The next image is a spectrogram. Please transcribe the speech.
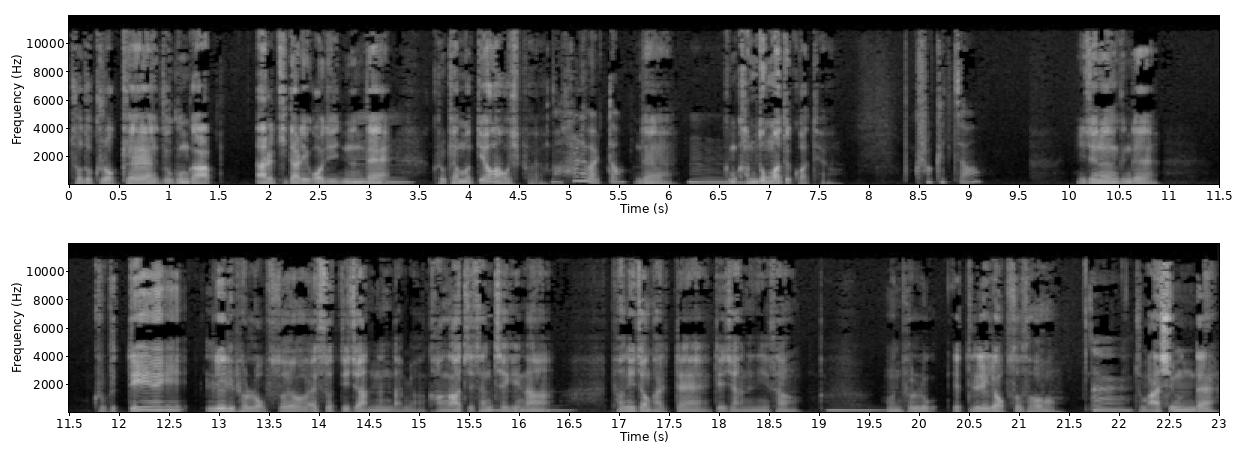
저도 그렇게 누군가 앞- 나를 기다리고 어디 있는데 음. 그렇게 한번 뛰어가고 싶어요. 막 헐레벌떡. 네. 음. 그럼 감동받을 것 같아요. 그렇겠죠. 이제는 근데 그렇게 뛸 일이 별로 없어요. 애써 뛰지 않는다면. 강아지 산책이나 음. 편의점 갈 때 뛰지 않는 이상은 음. 별로 뛸 일이 없어서 네. 좀 아쉬운데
